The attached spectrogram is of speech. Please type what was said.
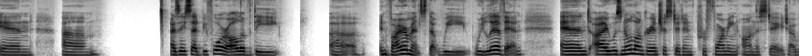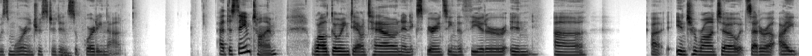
in, um, as I said before, all of the uh, environments that we we live in. And I was no longer interested in performing on the stage. I was more interested in mm. supporting that. At the same time, while going downtown and experiencing the theater in uh, uh, in Toronto, etc., I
